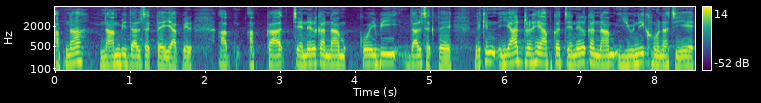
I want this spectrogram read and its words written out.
अपना नाम भी डाल सकते हैं या फिर आप, आपका चैनल का नाम कोई भी डाल सकते हैं। लेकिन याद रहे, आपका चैनल का नाम यूनिक होना चाहिए।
